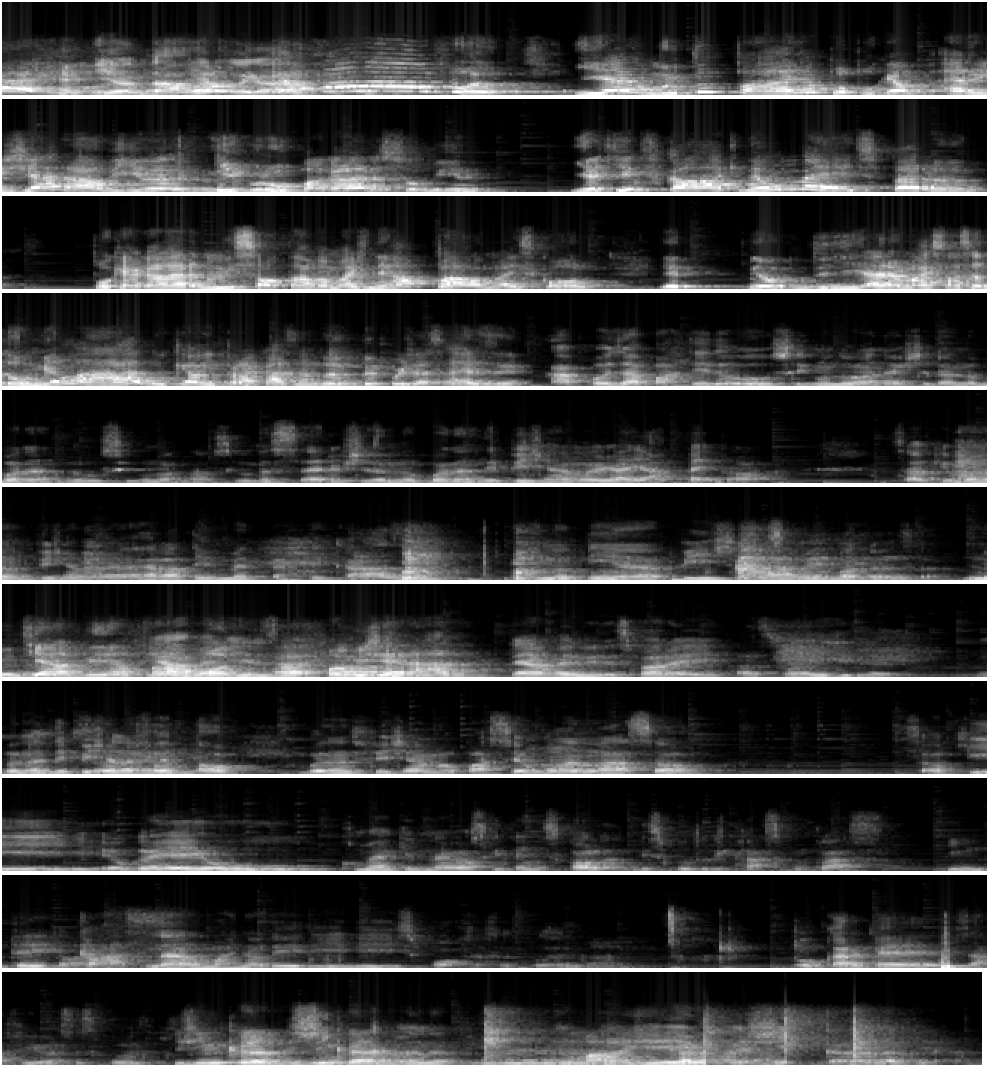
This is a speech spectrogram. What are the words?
E andava, Eu tá ligado? ficava lá, pô. E era muito paia, pô, porque eu era geral, ia de grupo, a galera subindo. E eu tinha que ficar lá que nem um mês esperando. Porque a galera não me soltava mais nem a pau na escola. E eu, e era mais fácil eu dormir lá do que eu ir pra casa andando depois dessa resenha. Ah, pois a partir do segundo ano, eu estudando no banana, no segundo ano, não, segunda série, eu estudando no banana de pijama, eu já ia a pé pra lá. Só que o banana de pijama era relativamente perto de casa e não tinha pista, essas Ah, coisas pra menino. dançar. Não tinha a minha Tinha avenidas, famosa, a né? famigerada. Tem avenidas para aí. A sua ida. Banana de pijama foi top. Banana de pijama eu passei um ano lá só. Só que eu ganhei o. Como é aquele negócio que tem na escola? Disputa de classe com classe? Interclasse. Não, mas não de, de, de esporte, essas coisas. Pô, cara, quer desafio, essas coisas? Gincana, gincana. Gincana, viado. Uma Eu gincana. uma gincana, viado.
